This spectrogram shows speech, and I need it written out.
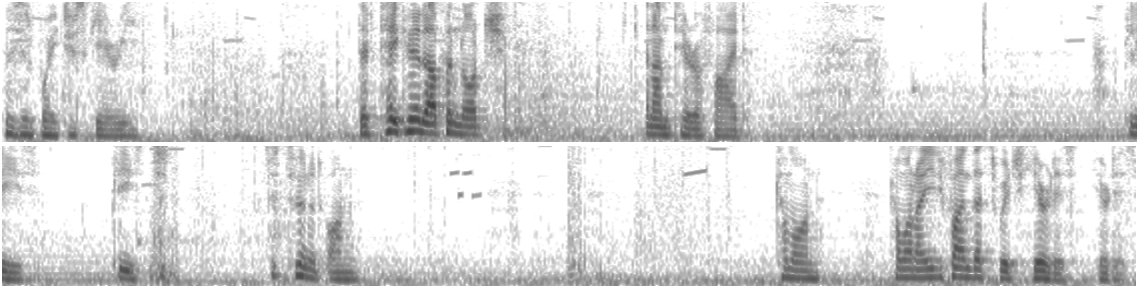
This is way too scary. They've taken it up a notch. And I'm terrified. Please. Please, just... Just turn it on. Come on. Come on, I need to find that switch. Here it is. Here it is.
